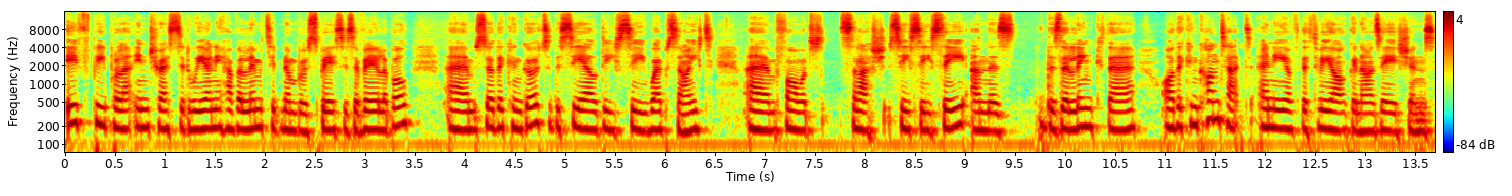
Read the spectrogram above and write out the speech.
If people are interested, we only have a limited number of spaces available. Um, so they can go to the CLDC website um, forward slash CCC and there's there's a link there, or they can contact any of the three organisations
